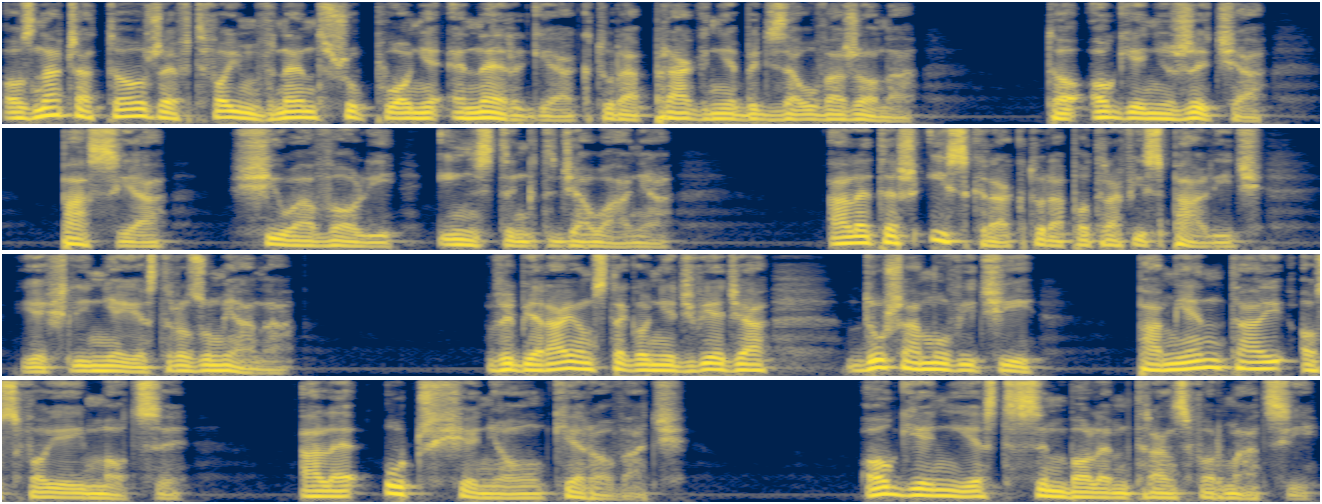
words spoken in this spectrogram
oznacza to, że w twoim wnętrzu płonie energia, która pragnie być zauważona. To ogień życia, pasja, siła woli, instynkt działania, ale też iskra, która potrafi spalić, jeśli nie jest rozumiana. Wybierając tego niedźwiedzia, dusza mówi ci, pamiętaj o swojej mocy, ale ucz się nią kierować. Ogień jest symbolem transformacji.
